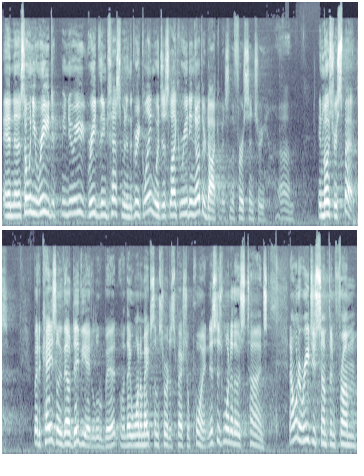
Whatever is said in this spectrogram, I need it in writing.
And uh, so when you read when you read the New Testament in the Greek language, it's like reading other documents in the first century, um, in most respects. But occasionally they'll deviate a little bit when they want to make some sort of special point. And this is one of those times. And I want to read you something from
